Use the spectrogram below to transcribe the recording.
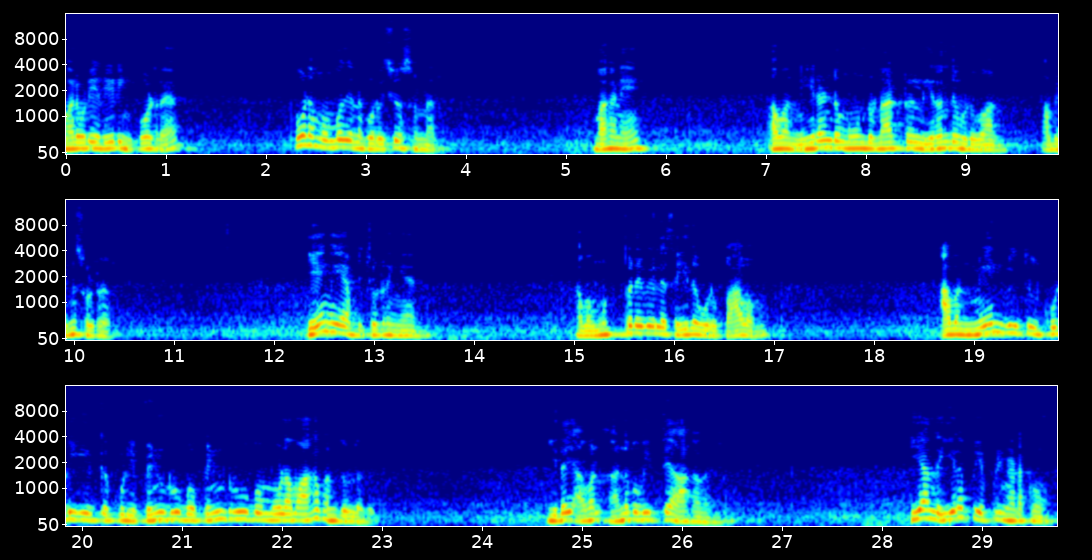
மறுபடியும் ரீடிங் போடுறேன். போட போகும்போது எனக்கு ஒரு விஷயம் சொன்னார். மகனே அவன் இரண்டு மூன்று நாட்களில் இறந்து விடுவான் அப்படின்னு சொல்கிறார் ஏங்க அப்படி சொல்கிறீங்க அவன் முற்பிறவியில் செய்த ஒரு பாவம் அவன் மேல் வீட்டில் குடியிருக்கக்கூடிய பெண் ரூப பெண் ரூபம் மூலமாக வந்துள்ளது. இதை அவன் அனுபவித்தே ஆக வேண்டும். ஏன் அந்த இறப்பு எப்படி நடக்கும்?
